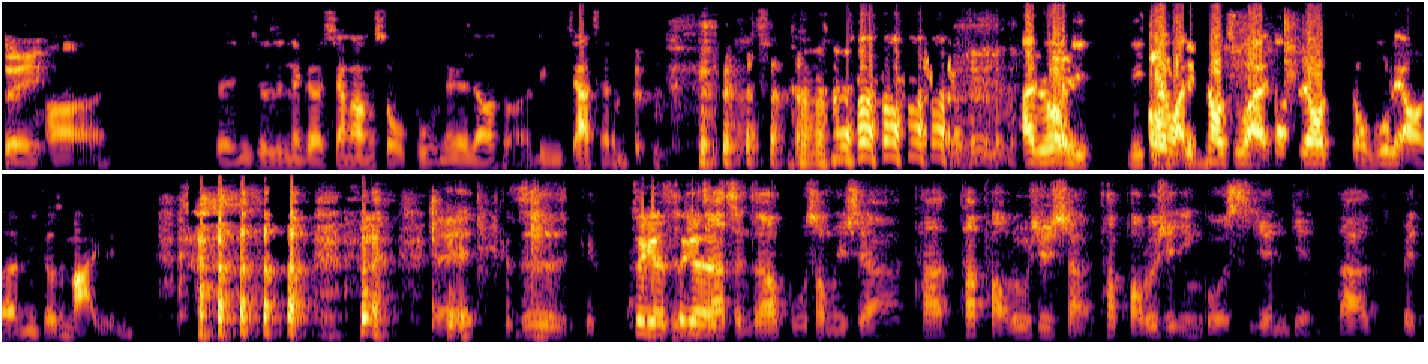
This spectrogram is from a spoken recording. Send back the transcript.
对啊、呃，对你就是那个香港首富那个叫什么李嘉诚。啊，如果你你太晚跳出来，到最后走不了了，你就是马云。哎，可是 这个这个李嘉诚，这要补充一下，他他跑路去香，他跑路去英国的时间点，大家被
